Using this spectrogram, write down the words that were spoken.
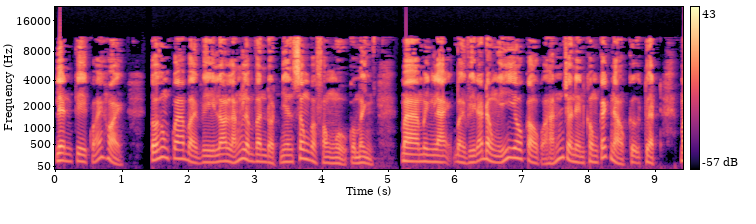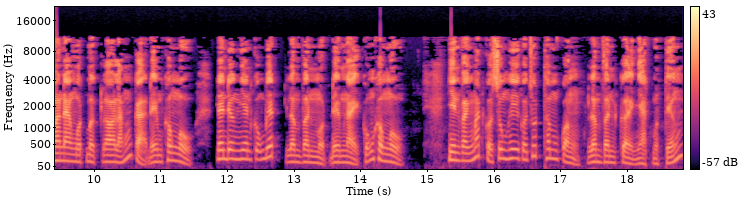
liền kỳ quái hỏi, tối hôm qua bởi vì lo lắng lâm vân đột nhiên xông vào phòng ngủ của mình, mà mình lại bởi vì đã đồng ý yêu cầu của hắn cho nên không cách nào cự tuyệt, mà nàng một mực lo lắng cả đêm không ngủ, nên đương nhiên cũng biết lâm vân một đêm này cũng không ngủ nhìn vành mắt của sung hy có chút thâm quầng, lâm vân cười nhạt một tiếng.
